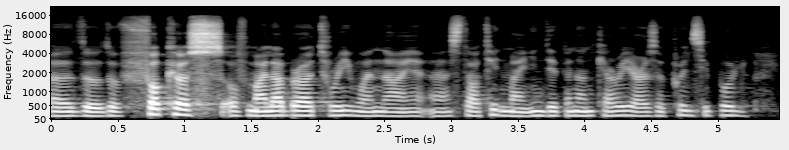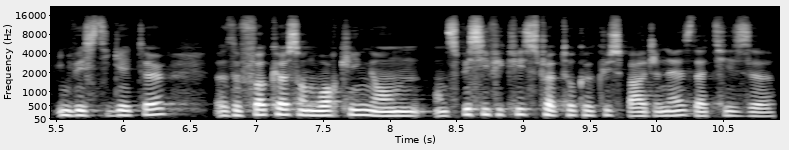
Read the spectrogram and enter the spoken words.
uh, the, the, focus of my laboratory when I uh, started my independent career as a principal investigator, uh, the focus on working on, on specifically Streptococcus pyogenes, that is a,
